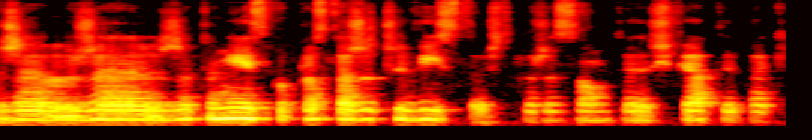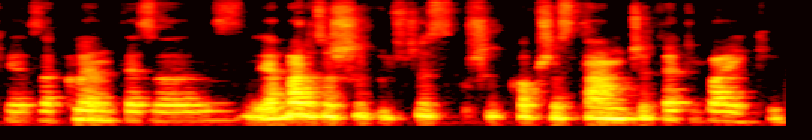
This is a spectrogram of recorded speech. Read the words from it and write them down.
że, że, że to nie jest po prostu rzeczywistość, tylko że są te światy takie zaklęte. Za... Ja bardzo szybko, szybko przestałam czytać bajki.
